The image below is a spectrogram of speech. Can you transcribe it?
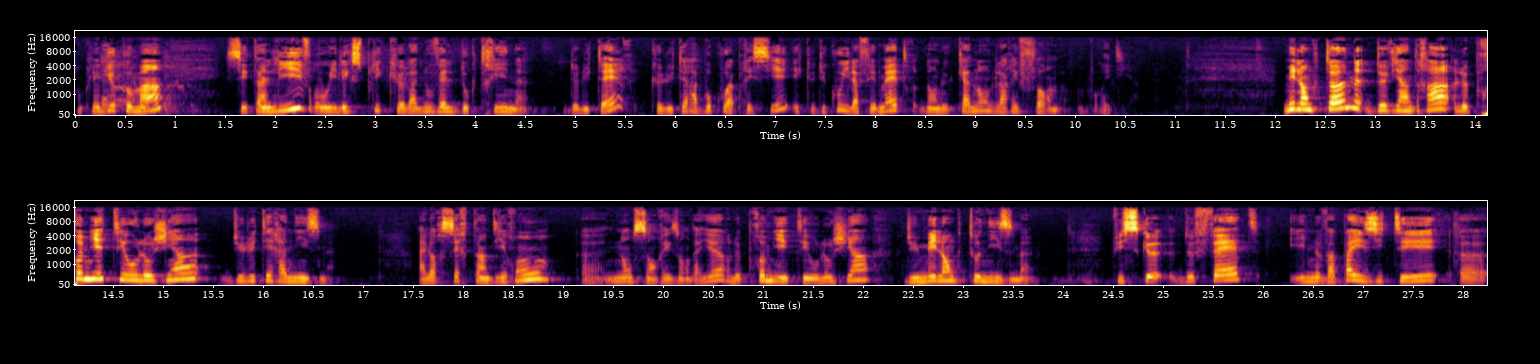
Donc, les lieux communs, c'est un livre où il explique la nouvelle doctrine de Luther, que Luther a beaucoup apprécié et que du coup, il a fait mettre dans le canon de la réforme, on pourrait dire. Mélenchon deviendra le premier théologien du luthéranisme. Alors certains diront, euh, non sans raison d'ailleurs, le premier théologien du mélanctonisme puisque de fait, il ne va pas hésiter euh,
